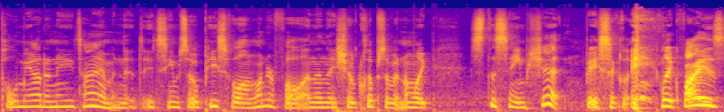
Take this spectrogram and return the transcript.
pull me out at any time, and it, it seems so peaceful and wonderful." And then they showed clips of it, and I'm like, "It's the same shit, basically. like, why is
